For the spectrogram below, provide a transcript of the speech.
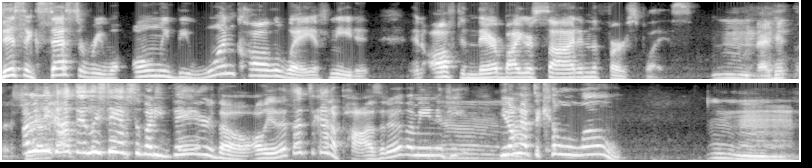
This accessory will only be one call away if needed, and often there by your side in the first place. Mm, that hit list. I mean, they got to, at least they have somebody there though. All that's that's kind of positive. I mean, if you you don't have to kill alone. Mm.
